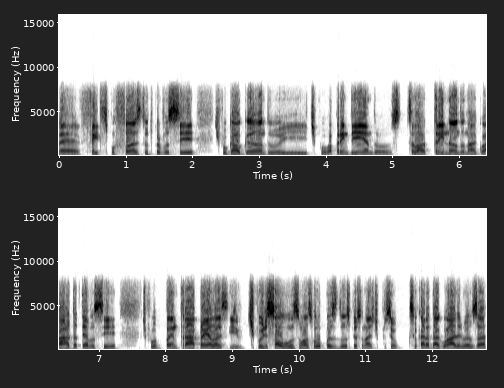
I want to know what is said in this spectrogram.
é, feitas por fãs e tudo para você, tipo, galgando e, tipo, aprendendo, sei lá, treinando na guarda até você, tipo, pra entrar para elas e, tipo, eles só usam as roupas dos personagens, tipo, seu, seu cara da guarda, vai usar,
